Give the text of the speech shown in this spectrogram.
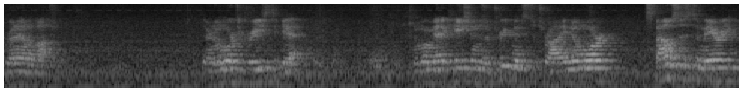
run out of options. There are no more degrees to get, no more medications or treatments to try, no more spouses to marry,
